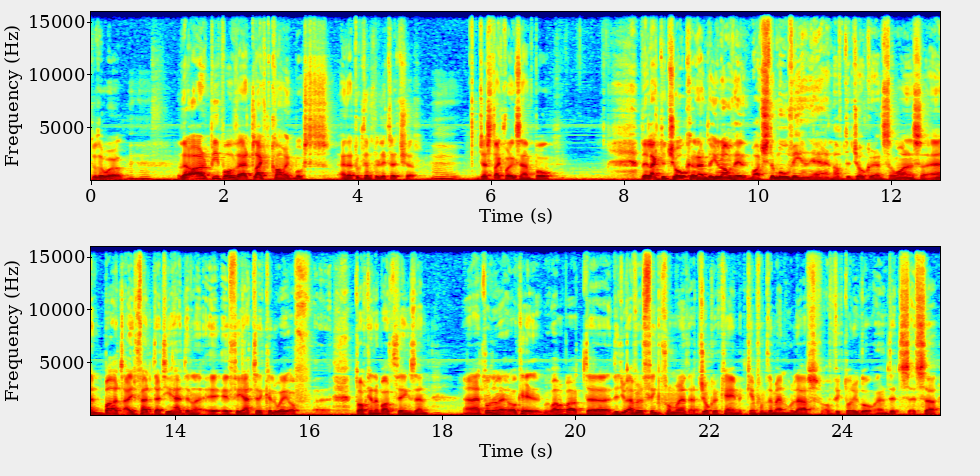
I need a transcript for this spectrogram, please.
to the world. Mm-hmm. There are people that liked comic books and I took them to literature. Mm. Just like for example they like the Joker and you know they watch the movie and yeah I love the Joker and so on and so and but I felt that he had an, a, a theatrical way of uh, talking about things and and I told him like okay what about uh, did you ever think from where that Joker came? It came from the Man Who Laughs of Victor Hugo and it's it's a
